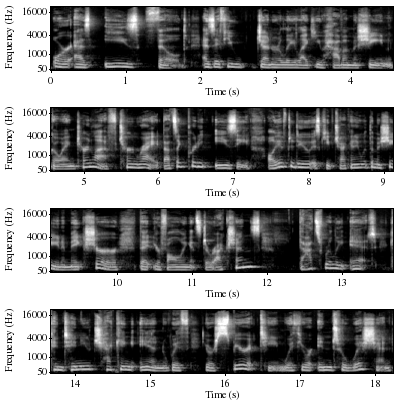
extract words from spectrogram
or as ease filled as if you generally like you have a machine going turn left turn right that's like pretty easy all you have to do is keep checking in with the machine and make sure that you're following its directions that's really it. Continue checking in with your spirit team, with your intuition,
